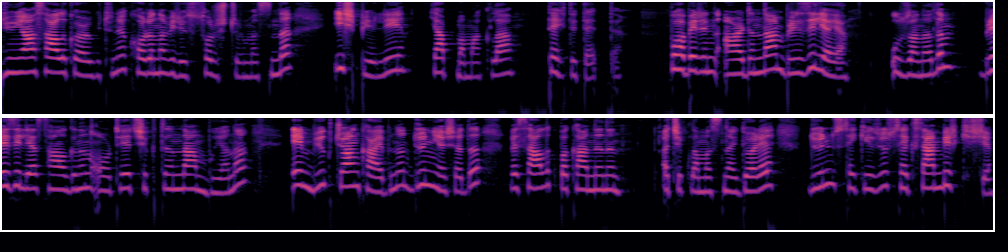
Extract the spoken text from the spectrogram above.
Dünya Sağlık Örgütü'nü koronavirüs soruşturmasında işbirliği yapmamakla tehdit etti. Bu haberin ardından Brezilya'ya uzanalım. Brezilya salgının ortaya çıktığından bu yana en büyük can kaybını dün yaşadı ve Sağlık Bakanlığı'nın açıklamasına göre dün 881 kişi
